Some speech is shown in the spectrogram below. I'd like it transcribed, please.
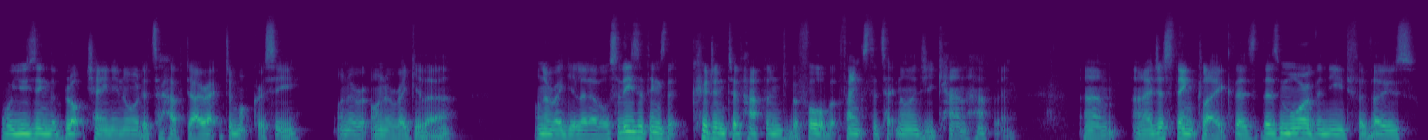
or using the blockchain in order to have direct democracy on a on a regular on a regular level. So these are things that couldn't have happened before, but thanks to technology can happen. Um, and I just think like there's there's more of a need for those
